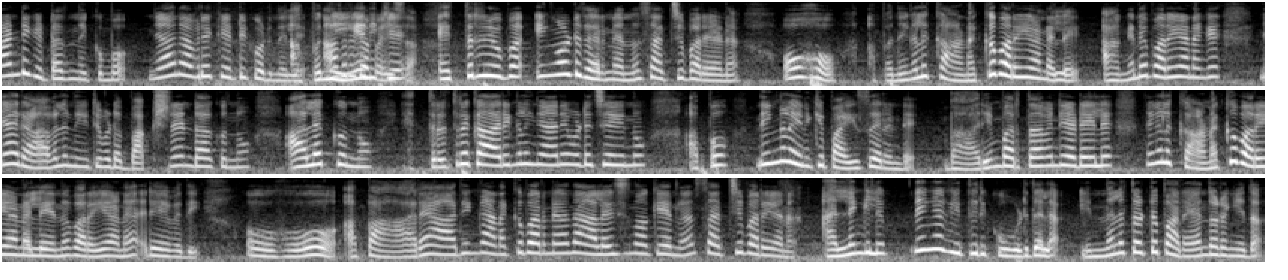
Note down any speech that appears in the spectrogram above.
വണ്ടി കിട്ടാതെ നിൽക്കുമ്പോൾ ഞാൻ അവരെ കെട്ടിക്കൊടുന്നില്ലേ? അപ്പൊ നീ എനിക്ക് എത്ര രൂപ ഇങ്ങോട്ട് തരണമെന്ന് സച്ച് പറയാണ്. ഓഹോ അപ്പൊ നിങ്ങൾ കണക്ക് പറയുകയാണല്ലേ? അങ്ങനെ പറയുകയാണെങ്കിൽ ഞാൻ രാവിലെ നീറ്റ് ഇവിടെ ഭക്ഷണം ഉണ്ടാക്കുന്നു അലക്കുന്നു എത്ര എത്ര കാര്യങ്ങൾ ഞാൻ ഇവിടെ ചെയ്യുന്നു. അപ്പോൾ നിങ്ങൾ എനിക്ക് പൈസ തരണ്ടേ? ഭാര്യയും ഭർത്താവിന്റെ ഇടയിൽ നിങ്ങൾ കണക്ക് പറയുകയാണല്ലേ എന്ന് പറയാണ് രേവതി. ഓഹോ അപ്പൊ ആരെ ആദ്യം കണക്ക് പറഞ്ഞതെന്ന് ആലോചിച്ച് നോക്കിയെന്ന് സച്ചി പറയാണ്. അല്ലെങ്കിലും നിങ്ങൾക്ക് ഇത്തിരി കൂടുതലാ. ഇന്നലെ തൊട്ട് പറയാൻ തുടങ്ങിയതാ.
